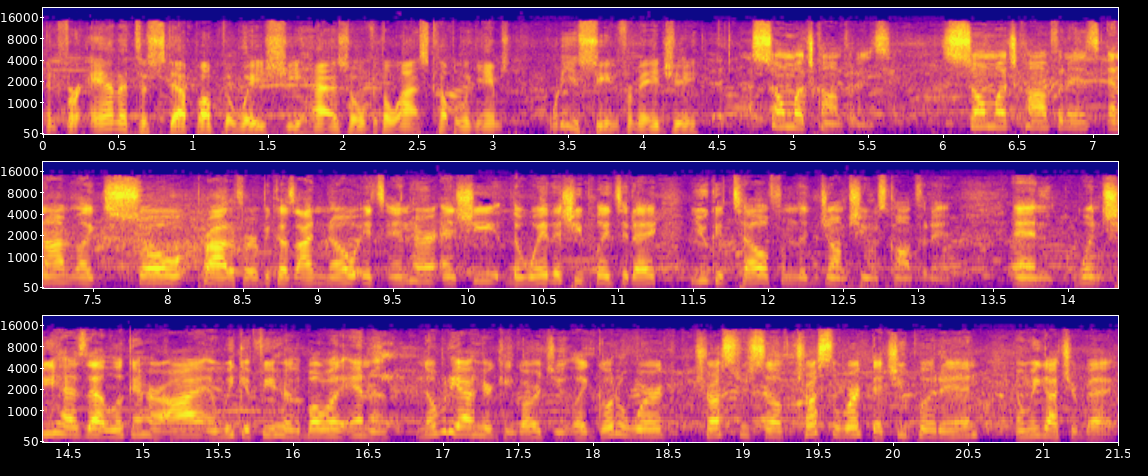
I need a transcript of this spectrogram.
And for Anna to step up the way she has over the last couple of games, what are you seeing from AG? so much confidence so much confidence and i'm like so proud of her because i know it's in her and she the way that she played today you could tell from the jump she was confident and when she has that look in her eye and we could feed her the ball like anna nobody out here can guard you like go to work trust yourself trust the work that you put in and we got your back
